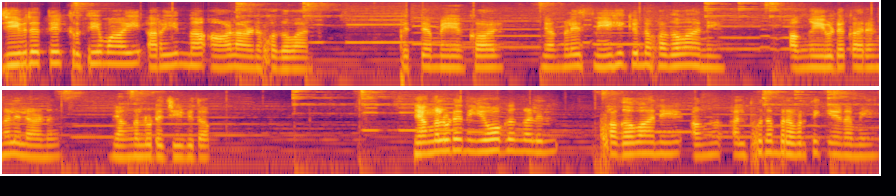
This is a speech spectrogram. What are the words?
ജീവിതത്തെ കൃത്യമായി അറിയുന്ന ആളാണ് ഭഗവാൻ. പെറ്റമ്മയേക്കാൾ ഞങ്ങളെ സ്നേഹിക്കുന്ന ഭഗവാനെ അങ്ങയുടെ കരങ്ങളിലാണ് ഞങ്ങളുടെ ജീവിതം. ഞങ്ങളുടെ നിയോഗങ്ങളിൽ ഭഗവാനെ അങ്ങ് അത്ഭുതം പ്രവർത്തിക്കണമേ.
